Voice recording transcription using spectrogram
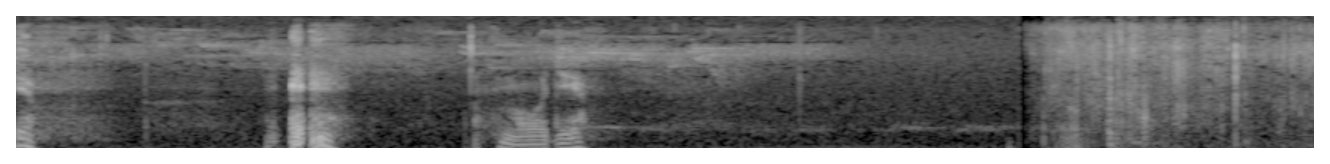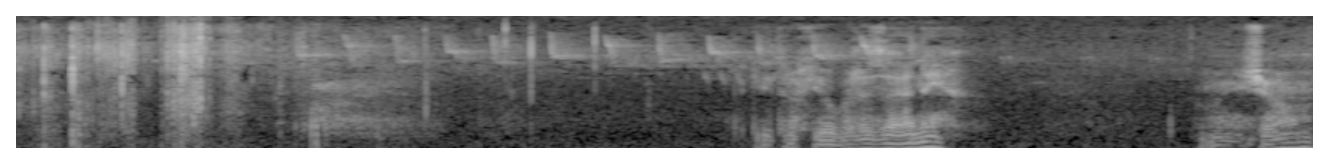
Грибочки. Молоді. Такий трохи обгризений. Ну нічого.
